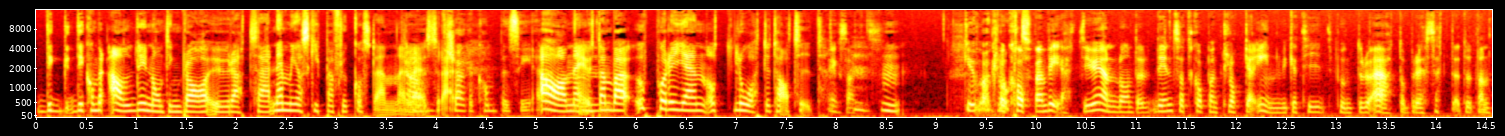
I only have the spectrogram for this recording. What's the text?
det, det, kommer aldrig någonting bra ur att så här, nej men jag skippar frukosten eller ja, sådär. Försöka kompensera. Ja, nej, mm. utan bara upp på det igen och låt det ta tid. Exakt. Mm. Gud vad klokt. Kroppen vet ju ändå inte, det är inte så att kroppen klockar in vilka tidpunkter du äter på det sättet utan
